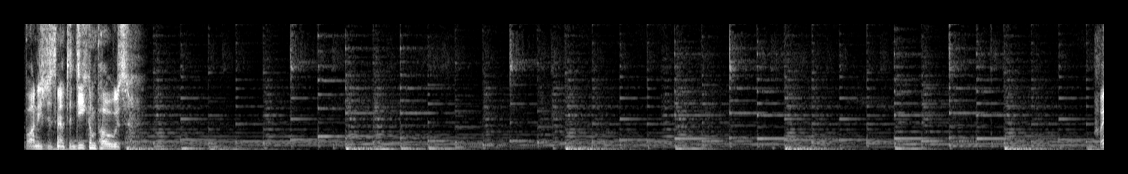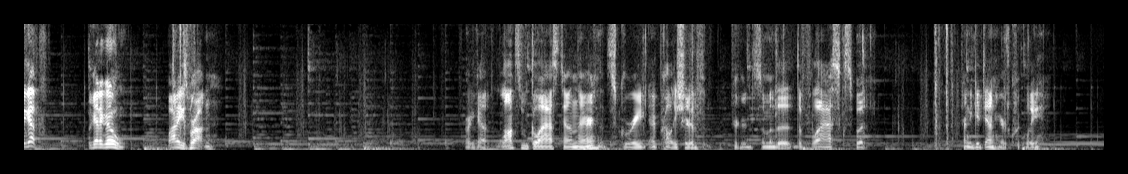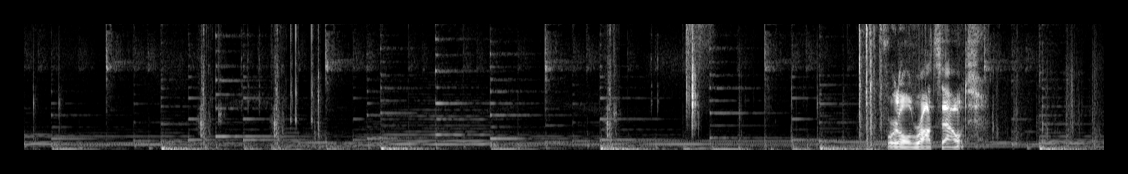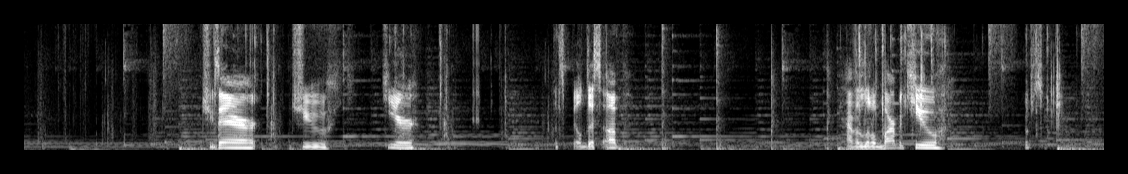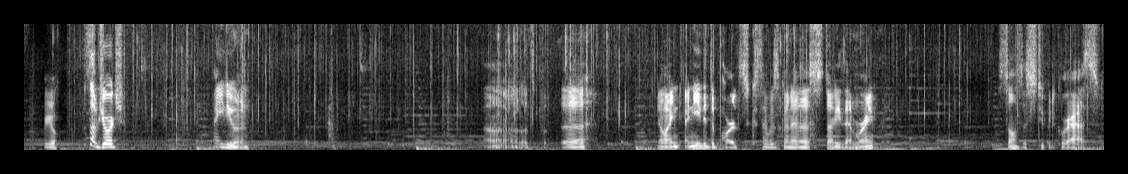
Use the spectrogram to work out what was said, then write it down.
Body's just gonna have to decompose. Wake up! We gotta go. Body's rotten. Already got lots of glass down there. That's great. I probably should have triggered some of the, the flasks, but I'm trying to get down here quickly. Before it all rots out. You there. You here. Let's build this up. Have a little barbecue. Oops. There we go. What's up, George? How you doing? Uh, let's put the... No, I, I needed the parts because I was gonna study them, right? Still have the stupid grass.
